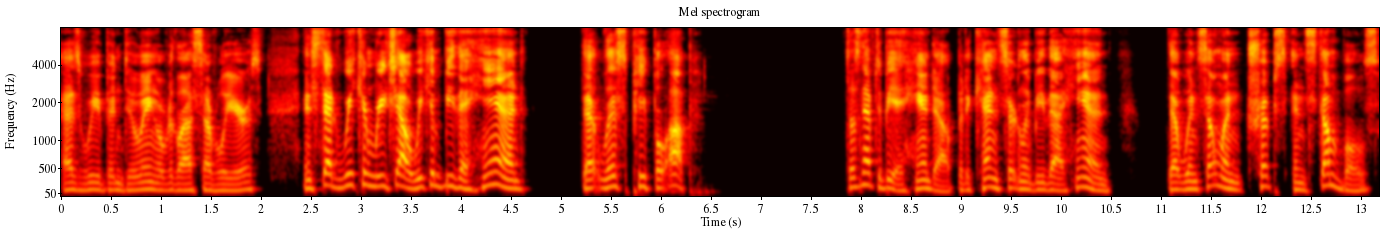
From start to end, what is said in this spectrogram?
as we've been doing over the last several years. Instead, we can reach out. We can be the hand that lifts people up. It doesn't have to be a handout, but it can certainly be that hand that when someone trips and stumbles,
